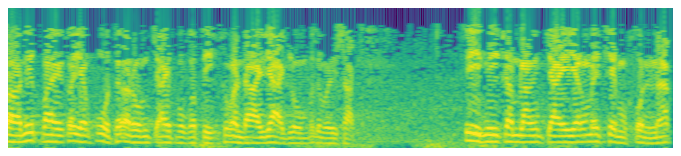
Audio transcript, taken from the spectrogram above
ต่อนนี้ไปก็ยังพูดถึงอารมณ์ใจปกติขบรรดาญาโยมพุทธบริษัท ที่มีกำลังใจยังไม่เข้มข้นนัก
